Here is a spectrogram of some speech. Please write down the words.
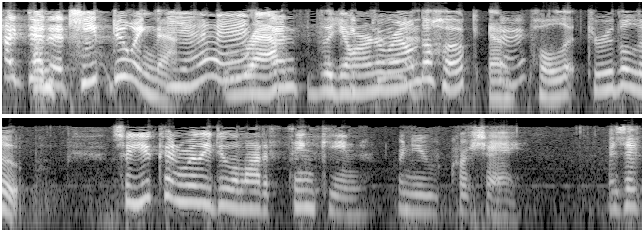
I did it. and it. keep doing that. Yay. Wrap And the yarn around it. the hook and Okay. pull it through the loop. So you can really do a lot of thinking when you crochet. Is it?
